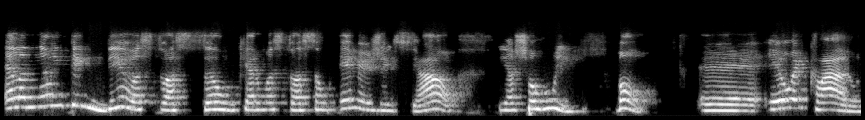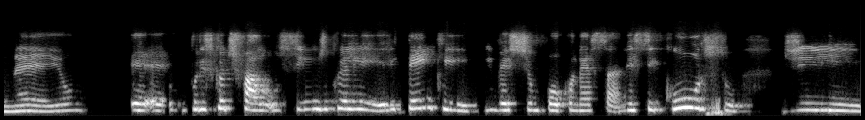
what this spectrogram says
ela não entendeu a situação, que era uma situação emergencial, e achou ruim. Bom, é, eu, é claro, né, eu, é, é, por isso que eu te falo, o síndico, ele, ele tem que investir um pouco nessa, nesse curso de,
